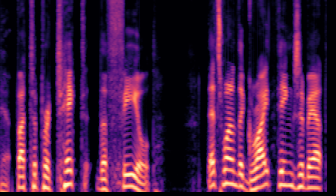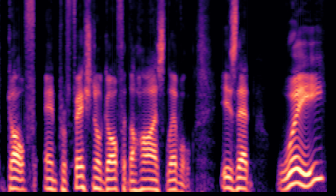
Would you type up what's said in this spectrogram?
Yep. but to protect the field. That's one of the great things about golf and professional golf at the highest level is that we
